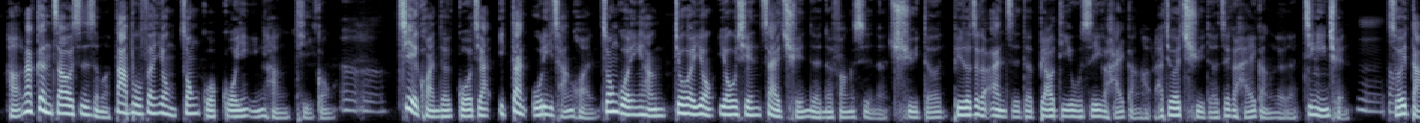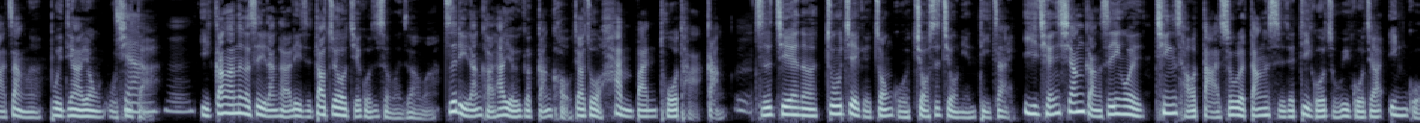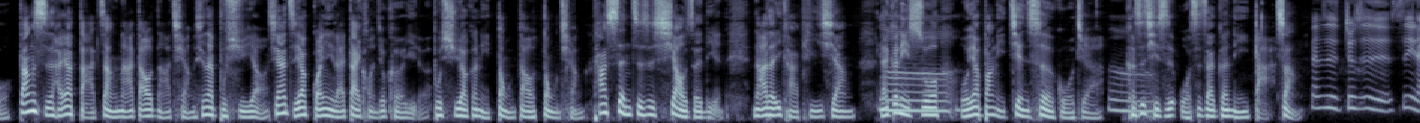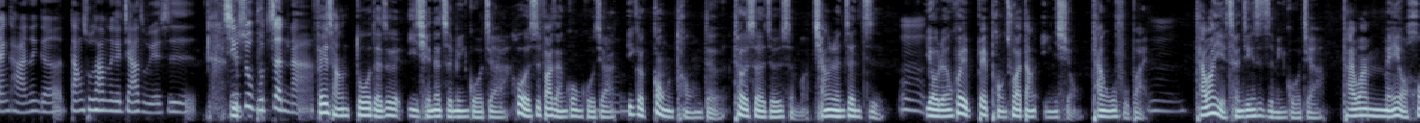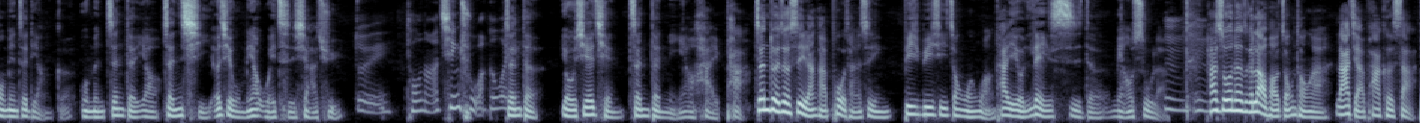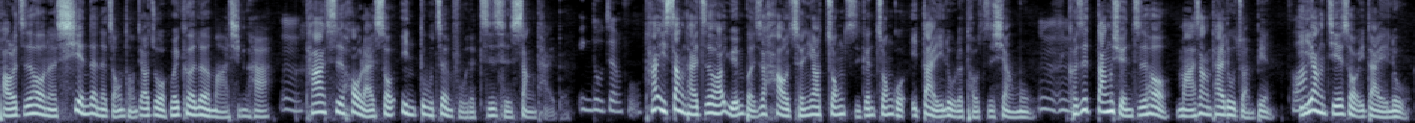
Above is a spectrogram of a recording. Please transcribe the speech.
好，那更糟的是什么？大部分用中国国营银行提供，嗯嗯。借款的国家一旦无力偿还，中国的银行就会用优先债权人的方式呢取得，譬如说这个案子的标的物是一个海港，好了，他就会取得这个海港的经营权。嗯，所以打仗呢不一定要用武器打。嗯，以刚刚那个斯里兰卡的例子，到最后结果是什么？你知道吗？斯里兰卡它有一个港口叫做汉班托塔港。嗯，直接呢租借给中国九十九年抵债。以前香港是因为清朝打输了当时的帝国主义国家英国，当时还要打仗拿刀拿枪，现在不需要，现在只要管你来贷款就可以了，不需要跟你动刀动枪。他甚至是笑着脸，拿着一卡皮箱来跟你说：“我要帮你建设国家。”可是其实我是在跟你打仗。但是就是斯里兰卡那个当初他们那个家族也是心术不正呐，非常多的这个以前的殖民国家或者是发展共国家，嗯、一个共同的特色就是什么？强人政治，嗯，有人会被捧出来当英雄，贪污腐败，嗯，台湾也曾经是殖民国家，台湾没有后面这两个，我们真的要珍惜，而且我们要维持下去。对，头脑要清楚啊，各位，真的。有些钱真的你要害怕。针对这个斯里兰卡破产的事情，BBC 中文网它也有类似的描述了。嗯嗯，他说呢，这个落跑总统啊，拉贾帕克萨跑了之后呢，现任的总统叫做维克勒马辛哈。嗯，他是后来受印度政府的支持上台的。印度政府，他一上台之后，他原本是号称要终止跟中国“一带一路”的投资项目。嗯嗯，可是当选之后，马上态度转变。一样接受“一带一路”，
